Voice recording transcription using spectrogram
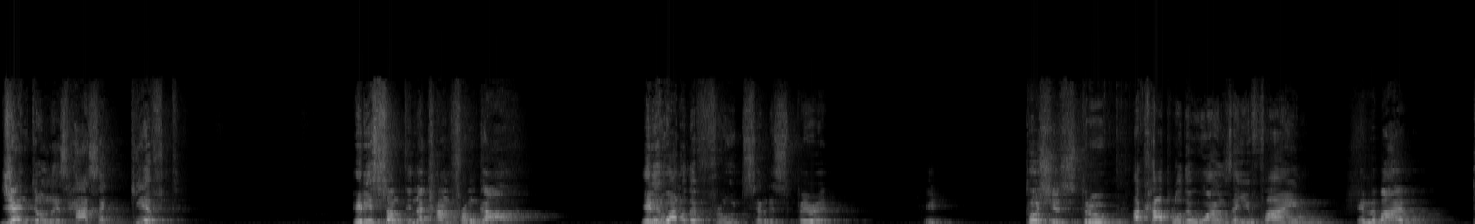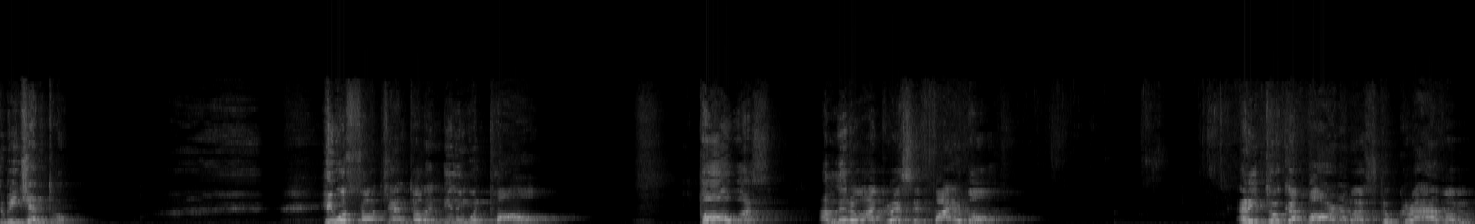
Gentleness has a gift. It is something that comes from God. It is one of the fruits in the Spirit. It pushes through a couple of the ones that you find in the Bible to be gentle. He was so gentle in dealing with Paul Paul was a little aggressive fireball. And he took a Barnabas to grab him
